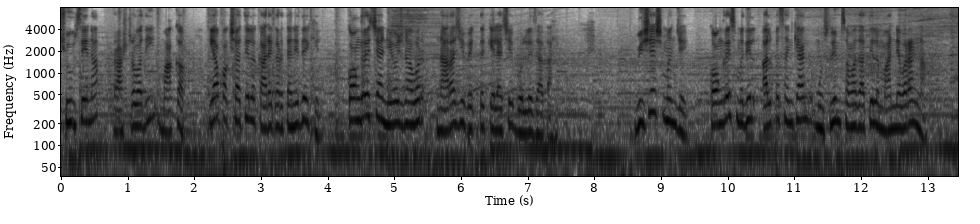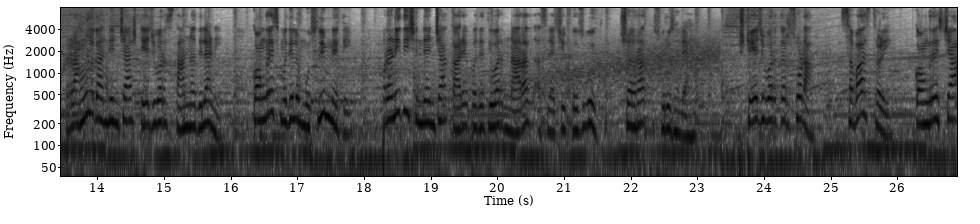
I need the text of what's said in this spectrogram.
शिवसेना राष्ट्रवादी माकप या पक्षातील कार्यकर्त्यांनी देखील काँग्रेसच्या नियोजनावर नाराजी व्यक्त केल्याचे बोलले जात आहे. विशेष म्हणजे काँग्रेसमधील अल्पसंख्याक मुस्लिम समाजातील मान्यवरांना राहुल गांधींच्या स्टेजवर स्थान न दिल्याने काँग्रेसमधील मुस्लिम नेते प्रणिती शिंदेंच्या कार्यपद्धतीवर नाराज असल्याची कुजबूज शहरात सुरू झाली आहे. स्टेजवर तर सोडा सभास्थळी काँग्रेसच्या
